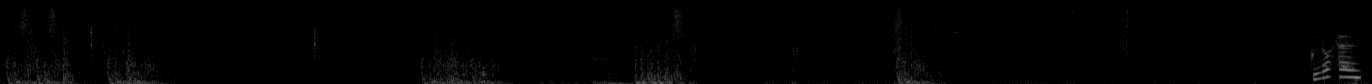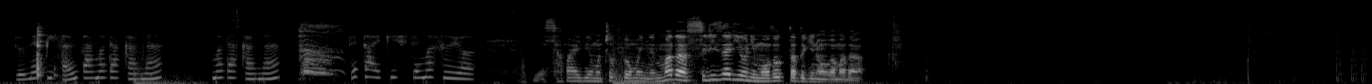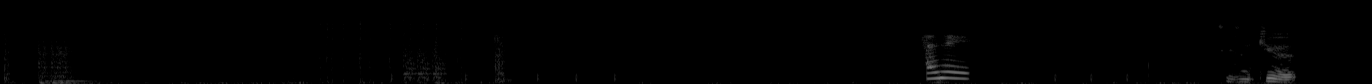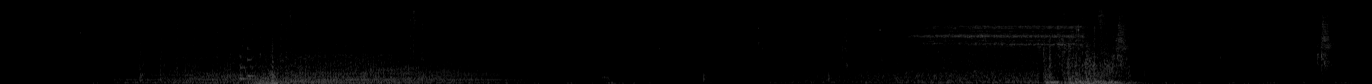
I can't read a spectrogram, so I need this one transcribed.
黒さん、ルネピさんがまだかな？まだかな？って待機してますよ。いや、サバイビもちょっと重いね。まだスリザリオに戻った時の方がまだ。3 A。シーズン9。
